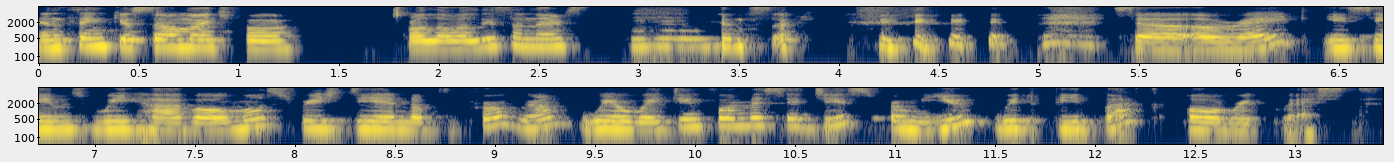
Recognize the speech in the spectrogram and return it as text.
and thank you so much for all our listeners. Mhm. And sorry. so, all right. It seems we have almost reached the end of the program. We are waiting for messages from you with feedback or request.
